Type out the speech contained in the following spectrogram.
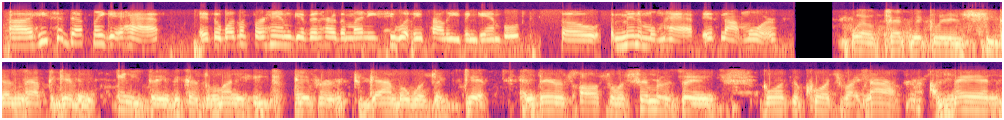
Uh, he should definitely get half. If it wasn't for him giving her the money, she wouldn't have probably even gambled. So minimum half, if not more. Well, technically, she doesn't have to give him anything because the money he gave her to gamble was a gift. And there's also a similar thing going through courts right now. A man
